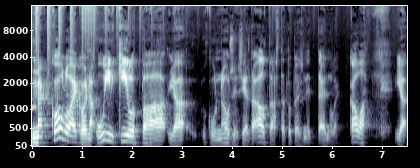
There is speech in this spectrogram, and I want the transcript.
Mä kouluaikoina uin kilpaa ja kun nousin sieltä altaasta, totesin, että en ole kala. Ja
